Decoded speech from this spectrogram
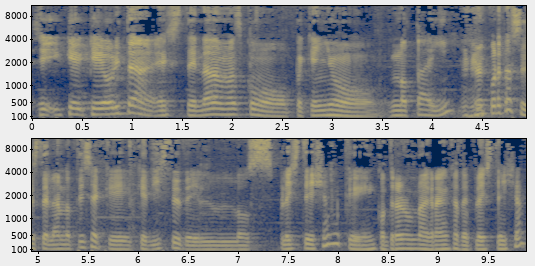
sí que, que ahorita este nada más como pequeño nota ahí recuerdas este la noticia que, que diste de los PlayStation que encontraron una granja de PlayStation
